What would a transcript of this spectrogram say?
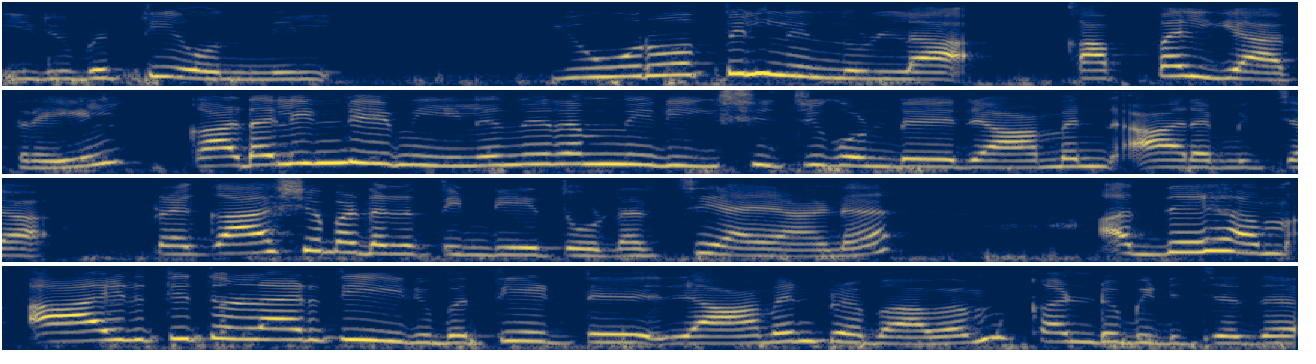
ഇരുപത്തി ഒന്നിൽ യൂറോപ്പിൽ നിന്നുള്ള കപ്പൽ യാത്രയിൽ കടലിന്റെ നീലനിറം നിരീക്ഷിച്ചുകൊണ്ട് രാമൻ ആരംഭിച്ച പ്രകാശ പഠനത്തിന്റെ തുടർച്ചയായാണ് അദ്ദേഹം ആയിരത്തി തൊള്ളായിരത്തി ഇരുപത്തിയെട്ട് രാമൻ പ്രഭാവം കണ്ടുപിടിച്ചത്.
